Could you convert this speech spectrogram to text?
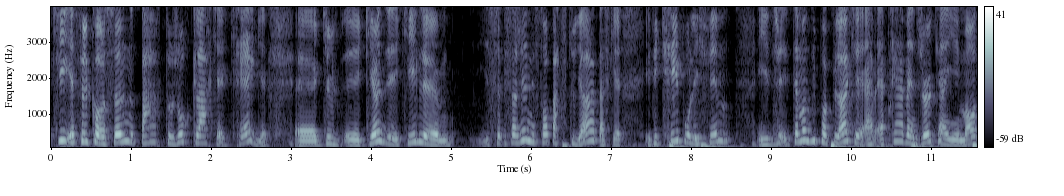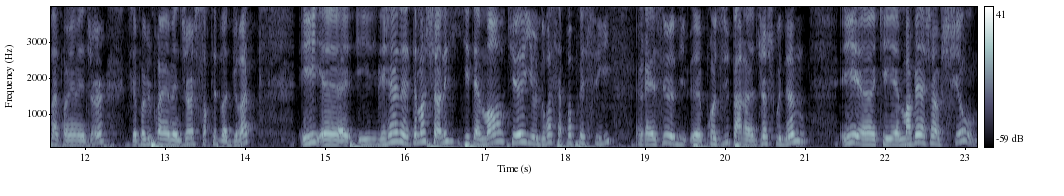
qui est Phil Coulson par toujours Clark Craig, qui, qui est un des- qui est le... Personnage a une histoire particulière parce qu'il été créé pour les films. Il est tellement populaire qu'après Avenger, quand il est mort dans le premier Avenger, si vous pas vu le premier Avenger, sortez de votre grotte. Et euh, les gens avaient tellement chialé qu'il était mort qu'il a eu le droit à sa propre série, réalisée, euh, produite par euh, Josh Whedon, et qui est Marvel Agent of S.H.I.E.L.D.,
